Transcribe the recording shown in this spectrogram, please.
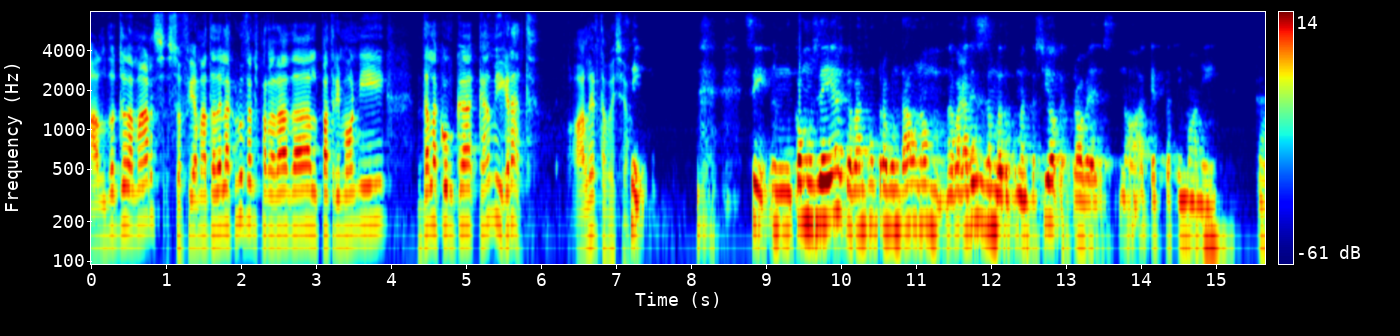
El 12 de març, Sofia Mata de la Cruz ens parlarà del patrimoni de la Conca que ha migrat. Alerta amb això. Sí. Sí, mm, com us deia, que abans m'ho preguntàveu, no? a vegades és amb la documentació que et trobes no? aquest patrimoni que,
